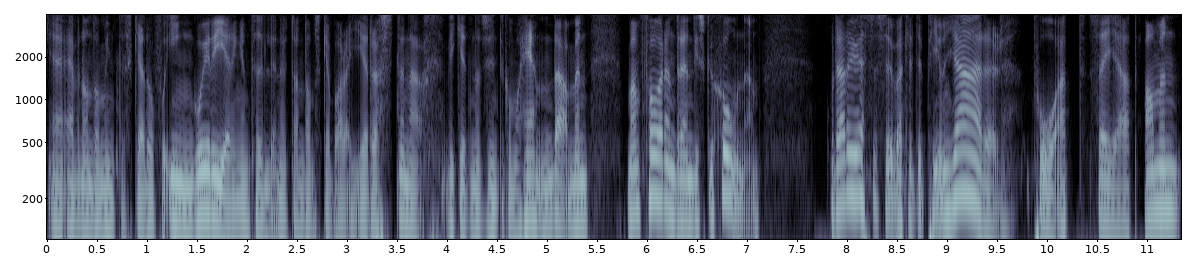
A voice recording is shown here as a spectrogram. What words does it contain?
Eh, även om de inte ska då få ingå i regeringen tydligen, utan de ska bara ge rösterna, vilket naturligtvis inte kommer att hända. Men man för ändå den diskussionen. Och där har ju SSU varit lite pionjärer på att säga att, ja men,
